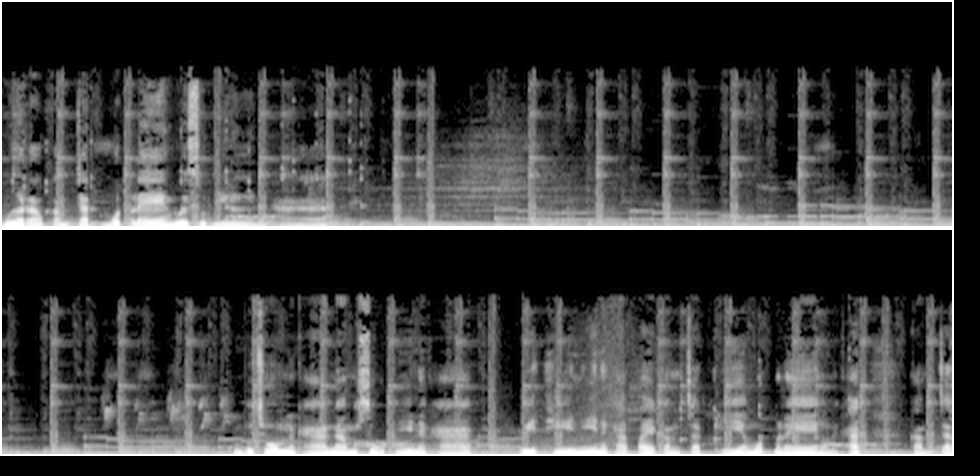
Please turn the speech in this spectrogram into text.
เมื่อเรากำจัดมดแมลงด้วยสูตรนี้เลยนะคะคุณผู้ชมนะคะนำสูตรนี้นะคะ วิธีนี้นะคะไปกำจัดเพี้ยมดแมลงนะคะกำจัด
